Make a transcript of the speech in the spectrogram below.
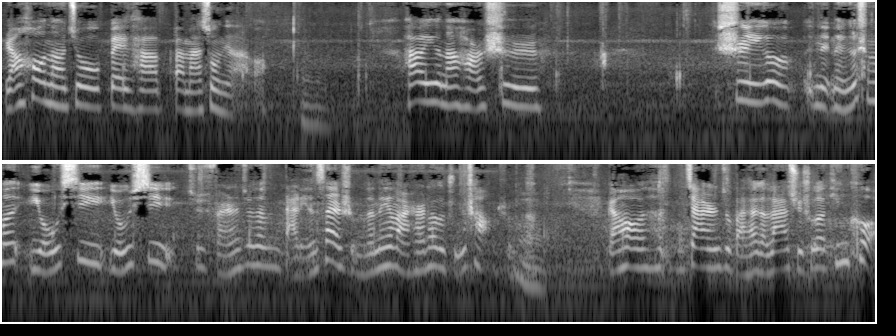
然后呢就被他爸妈送进来了。嗯，还有一个男孩是，是一个哪哪个什么游戏游戏，就是反正就在打联赛什么的。那天晚上是他的主场什么的，然后他家人就把他给拉去，说要听课。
